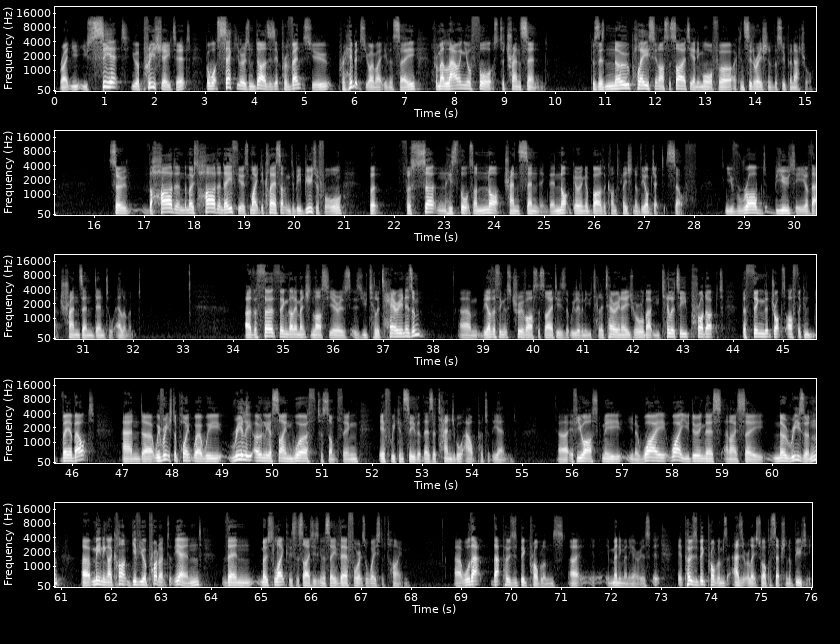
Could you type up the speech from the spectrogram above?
Right? You, you see it, you appreciate it, but what secularism does is it prevents you, prohibits you, I might even say, from allowing your thoughts to transcend. Because there's no place in our society anymore for a consideration of the supernatural. So the hardened, the most hardened atheist might declare something to be beautiful, but for certain, his thoughts are not transcending. They're not going above the contemplation of the object itself. You've robbed beauty of that transcendental element. Uh, the third thing that I mentioned last year is, is utilitarianism. Um, the other thing that's true of our society is that we live in a utilitarian age. We're all about utility, product, the thing that drops off the conveyor belt. And uh, we've reached a point where we really only assign worth to something if we can see that there's a tangible output at the end. Uh, if you ask me, you know, why, why are you doing this? And I say, no reason, uh, meaning I can't give you a product at the end, then most likely society is going to say, therefore, it's a waste of time. Uh, well, that, that poses big problems uh, in many, many areas. It, it, poses big problems as it relates to our perception of beauty.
